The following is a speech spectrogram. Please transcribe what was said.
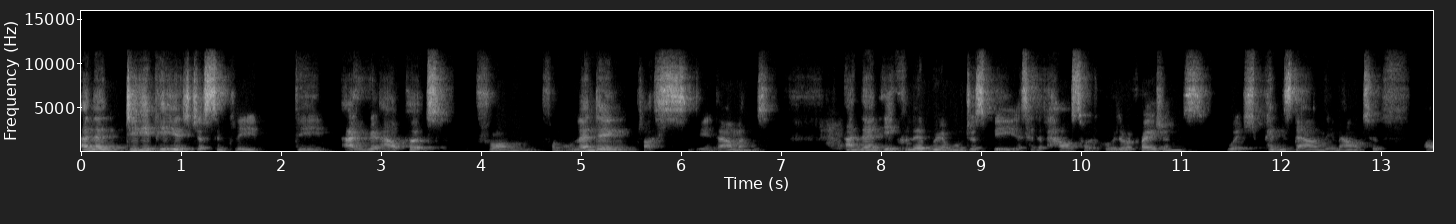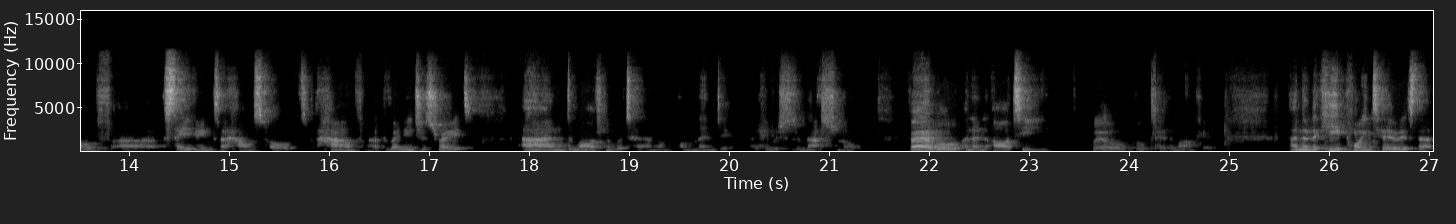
And then GDP is just simply the aggregate output from, from all lending plus the endowment. And then equilibrium will just be a set of household Euler equations which pins down the amount of, of uh, savings that households have at prevailing interest rate and the marginal return on, on lending, okay, which is a national variable, and then RT will, will clear the market. And then the key point here is that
